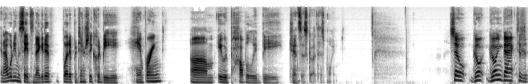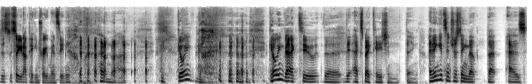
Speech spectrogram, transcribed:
and I wouldn't even say it's negative, but it potentially could be hampering, um, it would probably be Francisco at this point. So go, going back to the dis- So you're not picking Trey Mancini. I'm not. going going back to the the expectation thing. I think it's interesting that that as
